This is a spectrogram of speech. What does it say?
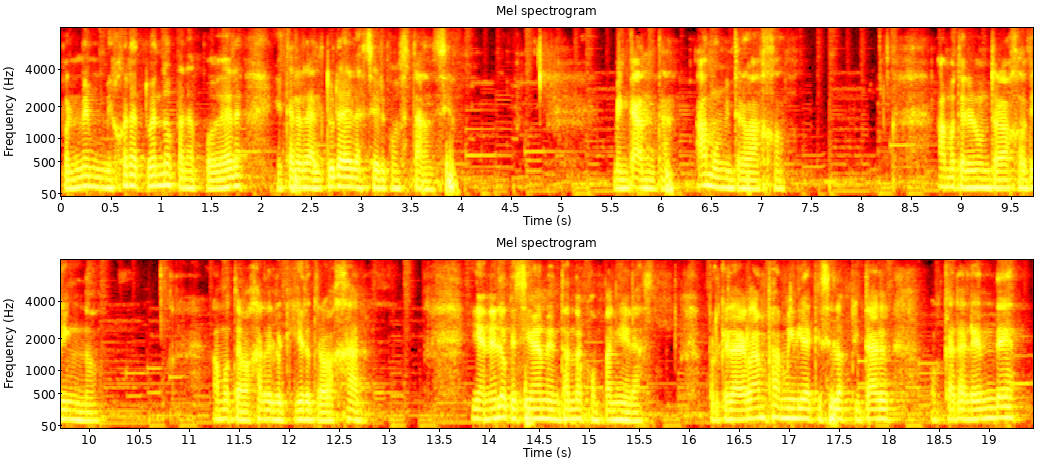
ponerme mi mejor atuendo para poder estar a la altura de las circunstancias. Me encanta, amo mi trabajo, amo tener un trabajo digno, amo trabajar de lo que quiero trabajar. Y anhelo que sigan entrando compañeras, porque la gran familia que es el Hospital Oscar Allende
